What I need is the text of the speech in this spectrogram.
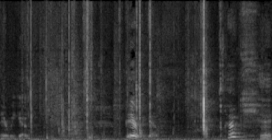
There we go. There we go. Okay.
